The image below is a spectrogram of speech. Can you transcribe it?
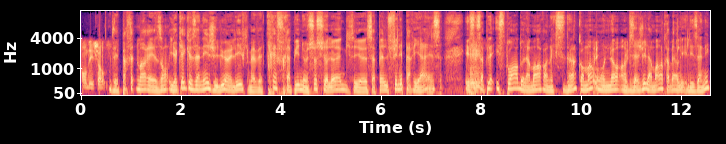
fond des choses. Vous avez parfaitement raison. Il y a quelques années, j'ai lu un livre qui m'avait très frappé d'un sociologue qui euh, s'appelle Philippe Ariès et ça mhm. s'appelait Histoire de la mort en Occident, comment on a envisagé la mort à travers les, les années.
